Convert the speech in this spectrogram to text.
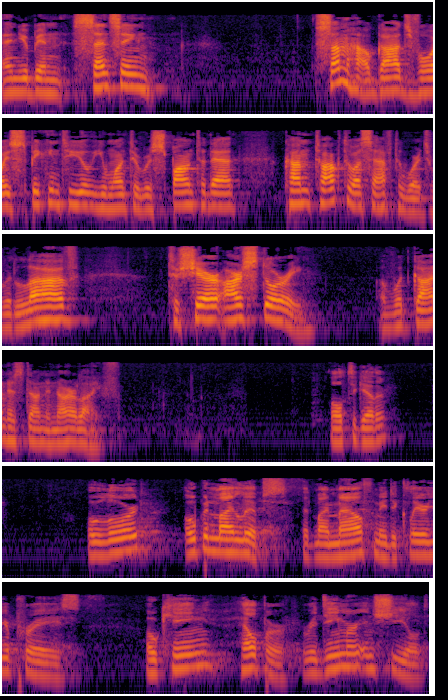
and you've been sensing somehow God's voice speaking to you, you want to respond to that, come talk to us afterwards. We'd love to share our story of what God has done in our life. All together. O Lord, open my lips that my mouth may declare your praise. O King, helper, redeemer, and shield.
